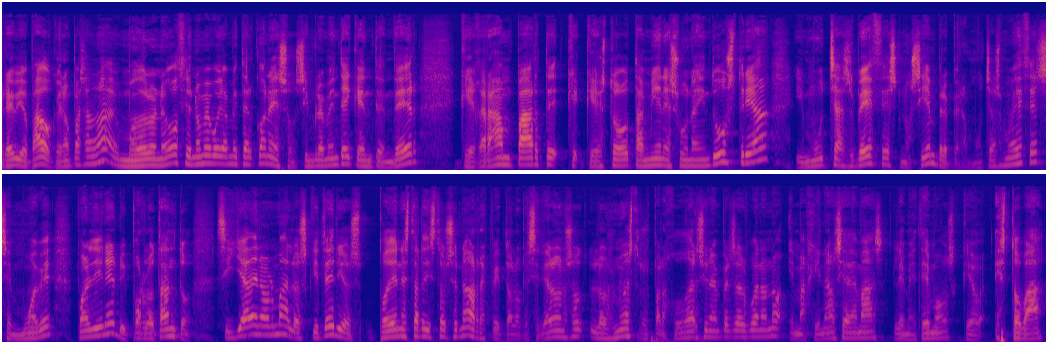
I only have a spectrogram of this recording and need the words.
previo pago, que no pasa nada, un modelo de negocio, no me voy a meter con eso. Simplemente hay que entender que gran parte, que, esto también es una industria y muchas veces, no siempre, pero muchas veces se mueve por el dinero y por lo tanto, si ya de normal los criterios pueden estar distorsionados respecto a lo que serían los, nuestros para juzgar si una empresa es buena o no, imaginaos si además le metemos que esto va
